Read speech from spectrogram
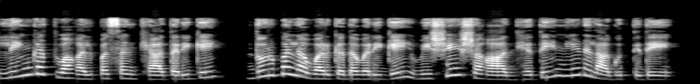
ಲಿಂಗತ್ವ ಅಲ್ಪಸಂಖ್ಯಾತರಿಗೆ, ದುರ್ಬಲ ವರ್ಗದವರಿಗೆ ವಿಶೇಷ ಆದ್ಯತೆ ನೀಡಲಾಗುತ್ತಿದೆ.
